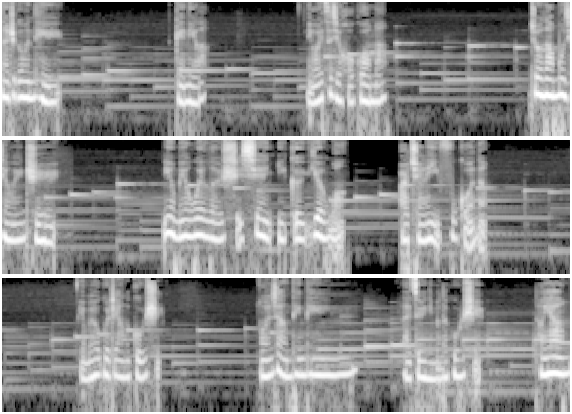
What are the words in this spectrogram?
那这个问题，给你了。你为自己活过吗？就到目前为止，你有没有为了实现一个愿望而全力以赴过呢？有没有过这样的故事？我很想听听来自于你们的故事。同样，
